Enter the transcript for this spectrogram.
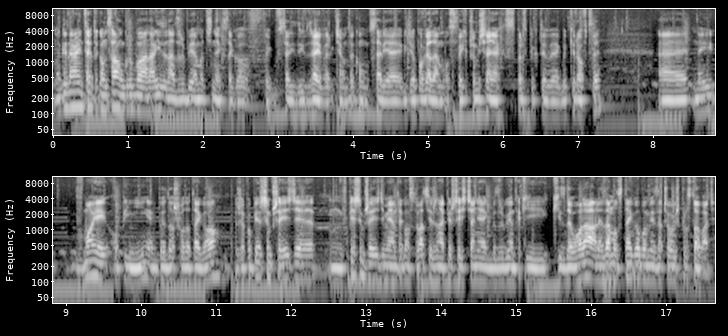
No generalnie tak, taką całą grubą analizę nawet zrobiłem odcinek z tego w, jakby w serii Driver, gdzie mam taką serię, gdzie opowiadam o swoich przemyśleniach z perspektywy jakby kierowcy. E, No i w mojej opinii jakby doszło do tego, że po pierwszym przejeździe, mm, w pierwszym przejeździe miałem taką sytuację, że na pierwszej ścianie jakby zrobiłem taki kiss the walla, ale za mocnego, bo mnie zaczęło już prostować.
